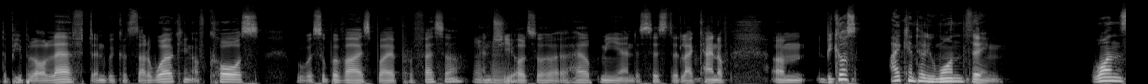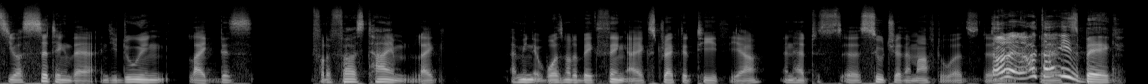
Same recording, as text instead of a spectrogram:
the people all left, and we could start working. Of course, we were supervised by a professor, and she Mhm. also uh, helped me and assisted, like kind of, um, because I can tell you one thing. Once you're sitting there and you're doing like this for the first time, like, I mean, it was not a big thing. I extracted teeth, yeah, and had to uh, suture them afterwards. The- Oh, that- that the- is big.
